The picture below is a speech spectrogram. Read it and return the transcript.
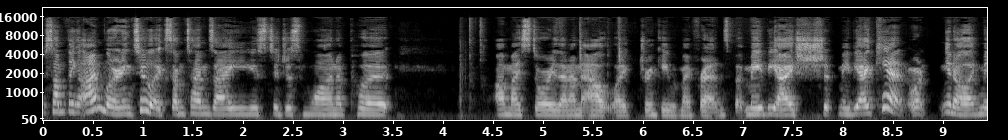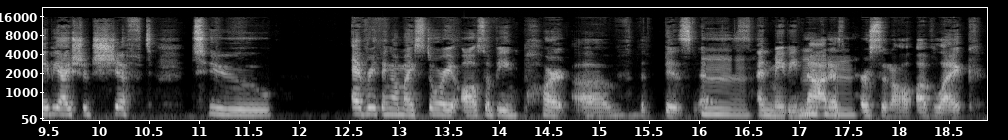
something I'm learning too. Like sometimes I used to just want to put on my story that I'm out like drinking with my friends, but maybe I should, maybe I can't, or you know, like maybe I should shift to everything on my story also being part of the business Mm. and maybe not as Mhm. personal of like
